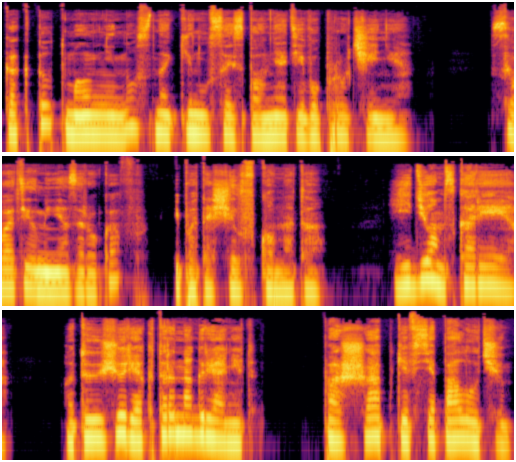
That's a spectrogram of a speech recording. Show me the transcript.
как тот молниеносно кинулся исполнять его поручение. Схватил меня за рукав и потащил в комнату. Идем скорее, а то еще ректор нагрянет. По шапке все получим,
